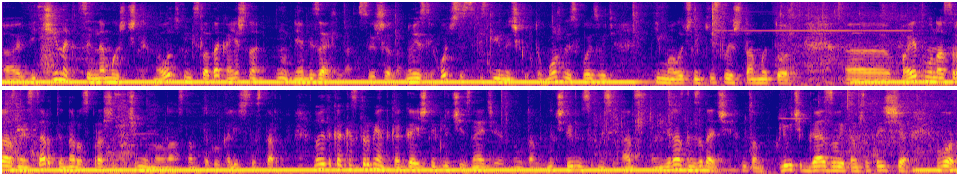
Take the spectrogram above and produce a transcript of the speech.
А, ветчинок цельномышечных молочная кислота, конечно, ну, не обязательно совершенно. Но если хочется с кислиночкой, то можно использовать и молочно-кислые штаммы тоже. А, поэтому у нас разные старты. Народ спрашивает, почему у нас там такое количество стартов. Но это как инструмент, как гаечные ключи, знаете, ну, там, на 14, на 17, там, разные задачи. Ну, там, ключик газовый, там, что-то еще. Вот.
